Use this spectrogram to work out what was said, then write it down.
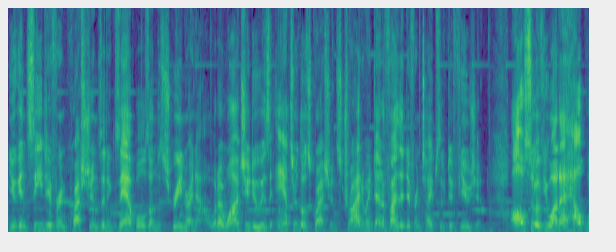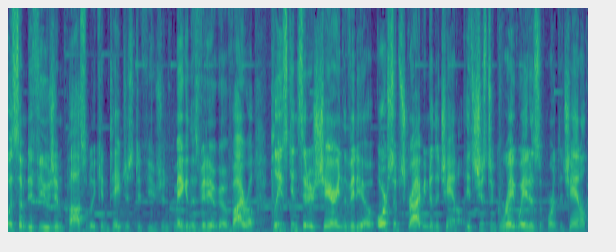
You can see different questions and examples on the screen right now. What I want you to do is answer those questions. Try to identify the different types of diffusion. Also, if you want to help with some diffusion, possibly contagious diffusion, making this video go viral, please consider sharing the video or subscribing to the channel. It's just a great way to support the channel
